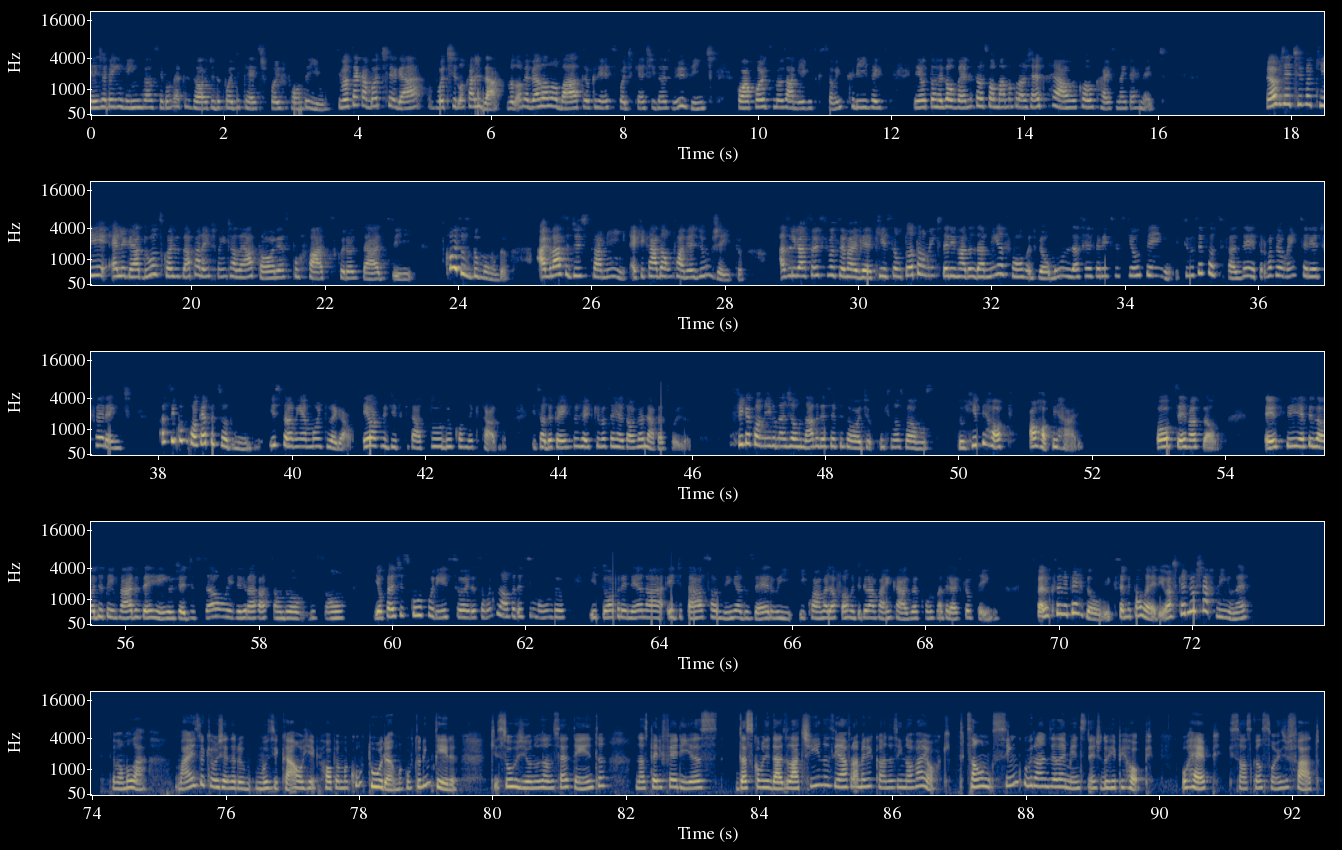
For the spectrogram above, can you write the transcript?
Seja bem-vindo ao segundo episódio do podcast Foi Fonda You. Se você acabou de chegar, vou te localizar. Meu nome é Bela Lobato, eu criei esse podcast em 2020 com o apoio dos meus amigos que são incríveis e eu estou resolvendo transformar num projeto real e colocar isso na internet. Meu objetivo aqui é ligar duas coisas aparentemente aleatórias por fatos, curiosidades e coisas do mundo. A graça disso para mim é que cada um faria de um jeito. As ligações que você vai ver aqui são totalmente derivadas da minha forma de ver o mundo e das referências que eu tenho. E se você fosse fazer, provavelmente seria diferente. Assim como qualquer pessoa do mundo. Isso para mim é muito legal. Eu acredito que tá tudo conectado. E só depende do jeito que você resolve olhar para as coisas. Fica comigo na jornada desse episódio em que nós vamos do hip hop ao hop harry. Observação. Esse episódio tem vários errinhos de edição e de gravação do, do som. E eu peço desculpa por isso, eu ainda sou muito nova desse mundo e estou aprendendo a editar sozinha do zero e, e qual a melhor forma de gravar em casa com os materiais que eu tenho. Espero que você me perdoe, que você me tolere. Eu acho que é meu charminho, né? Então vamos lá. Mais do que um gênero musical, hip hop é uma cultura, uma cultura inteira, que surgiu nos anos 70 nas periferias das comunidades latinas e afro-americanas em Nova York. São cinco grandes elementos dentro do hip hop: o rap, que são as canções de fato,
